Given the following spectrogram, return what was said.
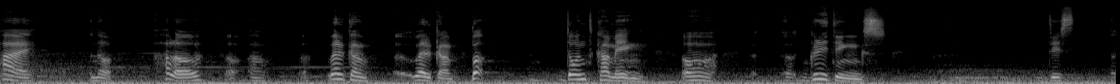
Hi. No. Hello. Uh, uh, uh, welcome uh, welcome. But don't come in. Oh uh, uh, greetings. This uh,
